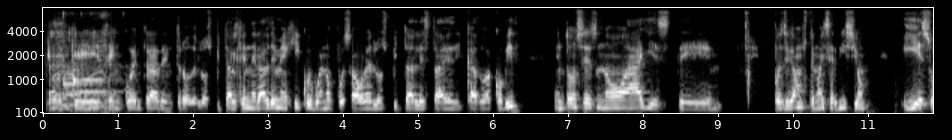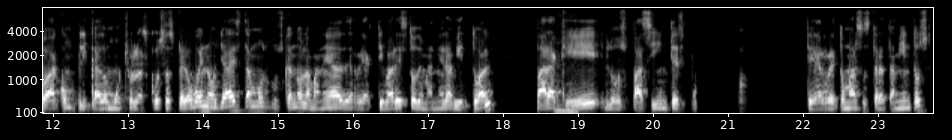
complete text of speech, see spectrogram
porque se encuentra dentro del Hospital General de México y bueno, pues ahora el hospital está dedicado a COVID. Entonces no hay este, pues digamos que no hay servicio y eso ha complicado mucho las cosas. Pero bueno, ya estamos buscando la manera de reactivar esto de manera virtual para que los pacientes puedan retomar sus tratamientos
